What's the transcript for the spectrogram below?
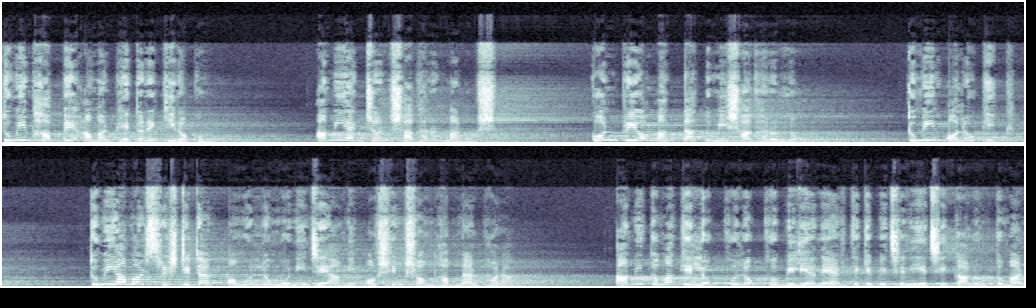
তুমি ভাববে আমার ভেতরে কি রকম? আমি একজন সাধারণ মানুষ। কোন প্রিয় আত্মা তুমি সাধারণ নও? তুমি অলৌকিক। তুমি আমার সৃষ্টিটার অমূল্য মণি যে আমি অসীম সম্ভাবনার ভরা। আমি তোমাকে লক্ষ লক্ষ বিলিয়নেয়ার থেকে বেছে নিয়েছি, কারণ তোমার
